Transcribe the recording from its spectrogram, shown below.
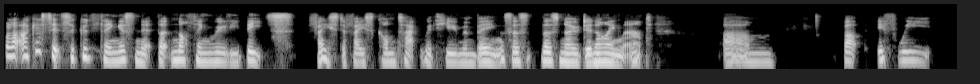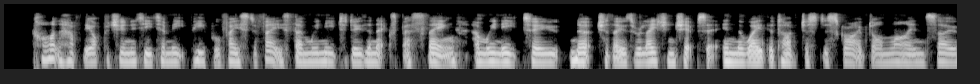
Well, I guess it's a good thing, isn't it, that nothing really beats face-to-face contact with human beings. There's, there's no denying that. Um, but if we can't have the opportunity to meet people face to face, then we need to do the next best thing and we need to nurture those relationships in the way that I've just described online. So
